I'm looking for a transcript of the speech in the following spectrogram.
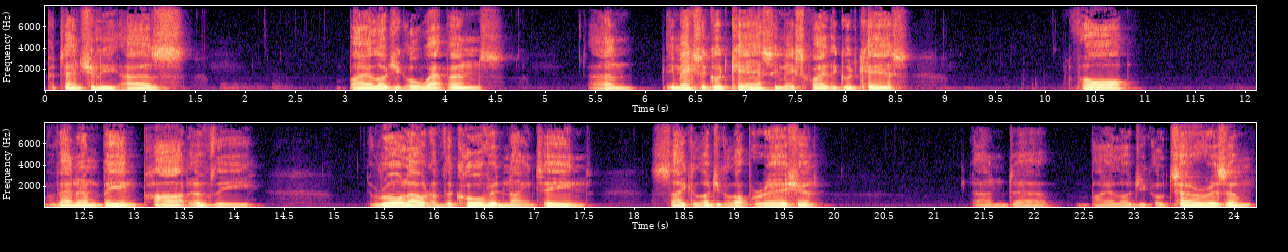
potentially as biological weapons. And he makes a good case, he makes quite a good case for venom being part of the rollout of the COVID 19 psychological operation and uh, biological terrorism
